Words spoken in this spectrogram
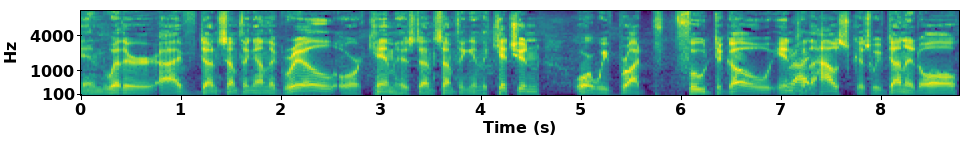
And whether I've done something on the grill or Kim has done something in the kitchen or we've brought food to go into Right. the house because we've done it all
